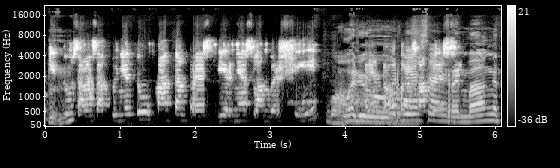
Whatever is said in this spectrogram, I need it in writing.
gitu salah satunya tuh mantan presidirnya Slumbershi waduh Luar biasa. keren banget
